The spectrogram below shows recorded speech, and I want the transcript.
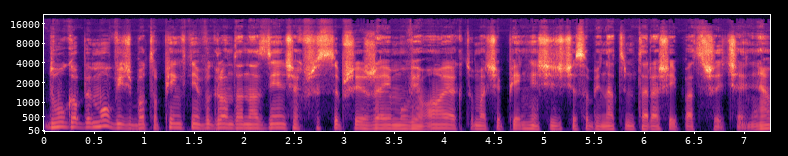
długo by mówić, bo to pięknie wygląda na zdjęciach. Wszyscy przyjeżdżają i mówią, o jak tu macie pięknie, siedzicie sobie na tym tarasie i patrzycie, nie?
